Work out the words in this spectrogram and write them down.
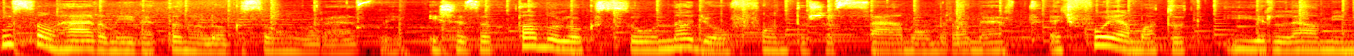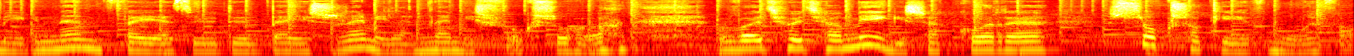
23 éve tanulok zongorázni, és ez a tanulok szó nagyon fontos a számomra, mert egy folyamatot ír le, ami még nem fejeződött be, és remélem nem is fog soha. Vagy hogyha mégis, akkor sok-sok év múlva.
